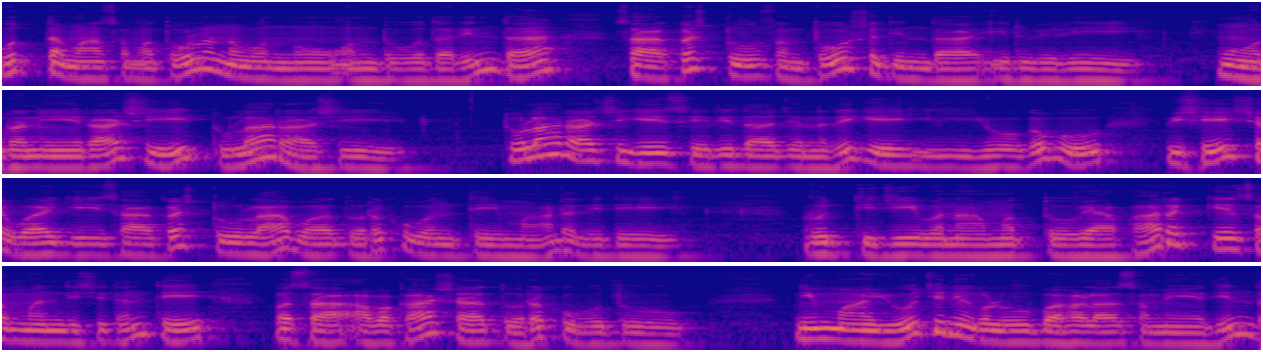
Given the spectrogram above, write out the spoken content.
ಉತ್ತಮ ಸಮತೋಲನವನ್ನು ಹೊಂದುವುದರಿಂದ ಸಾಕಷ್ಟು ಸಂತೋಷದಿಂದ ಇರುವಿರಿ. ಮೂರನೇ ರಾಶಿ ತುಲಾ ರಾಶಿ ತುಲಾ ರಾಶಿಗೆ ಸೇರಿದ ಜನರಿಗೆ ಈ ಯೋಗವು ವಿಶೇಷವಾಗಿ ಸಾಕಷ್ಟು ಲಾಭ ದೊರಕುವಂತೆ ಮಾಡಲಿದೆ. ವೃತ್ತಿ ಜೀವನ ಮತ್ತು ವ್ಯಾಪಾರಕ್ಕೆ ಸಂಬಂಧಿಸಿದಂತೆ ಹೊಸ ಅವಕಾಶ ದೊರಕುವುದು. ನಿಮ್ಮ ಯೋಜನೆಗಳು ಬಹಳ ಸಮಯದಿಂದ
